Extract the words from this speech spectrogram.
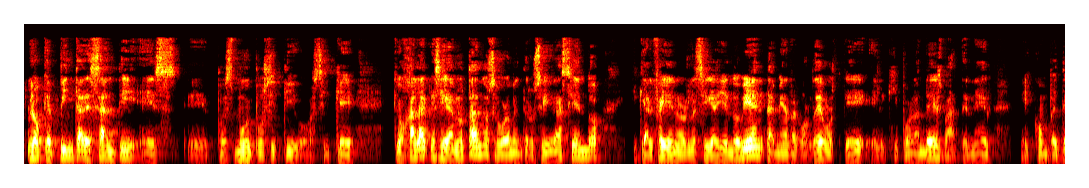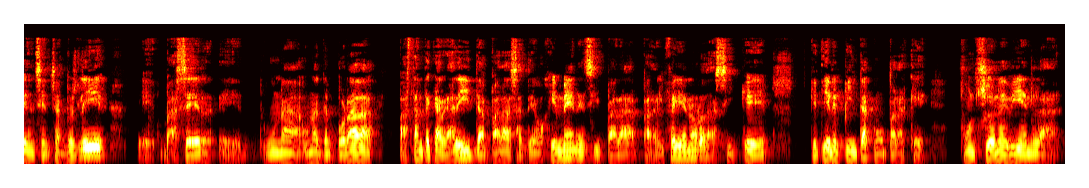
lo que pinta de Santi es pues muy positivo, así que que ojalá que siga anotando, seguramente lo seguirá haciendo y que al Feyenoord le siga yendo bien. También recordemos que el equipo holandés va a tener eh, competencia en Champions League, eh, va a ser eh, una, temporada bastante cargadita para Santiago Jiménez y para, para el Feyenoord, así que, que, tiene pinta como para que funcione bien la,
